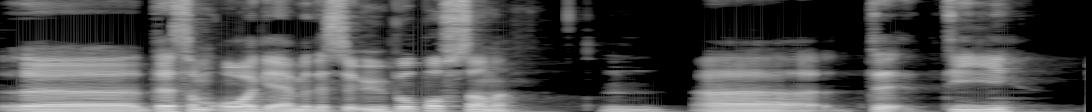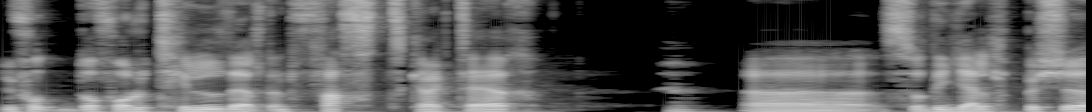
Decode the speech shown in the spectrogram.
eh, det som òg er med disse Uber-bossene mm. de, de, får, Da får du tildelt en fast karakter. Eh, så det hjelper ikke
